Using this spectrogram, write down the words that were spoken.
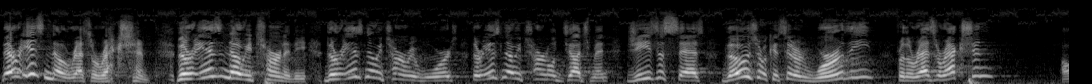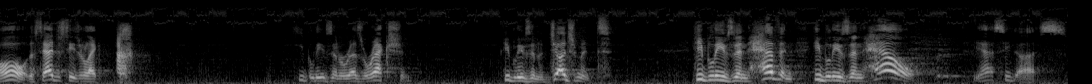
There is no resurrection. There is no eternity. There is no eternal rewards. There is no eternal judgment. Jesus says those who are considered worthy for the resurrection, oh, the Sadducees are like, ah. He believes in a resurrection. He believes in a judgment. He believes in heaven. He believes in hell. Yes, he does.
